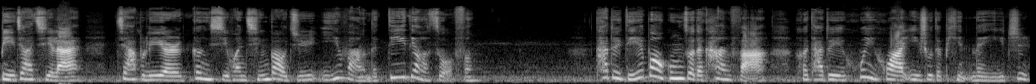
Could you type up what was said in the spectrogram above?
比较起来，加布里尔更喜欢情报局以往的低调作风。他对谍报工作的看法和他对绘画艺术的品味一致，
